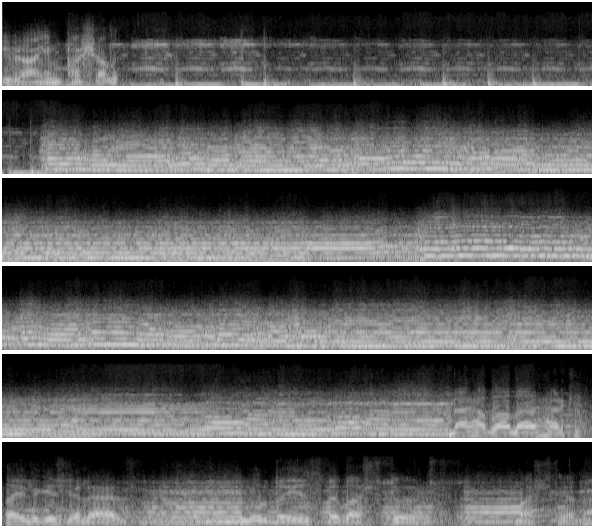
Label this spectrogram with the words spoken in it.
İbrahim Paşalı. Merhabalar, herkese hayırlı geceler. Buradayız ve başlıyoruz. Başlayalım.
